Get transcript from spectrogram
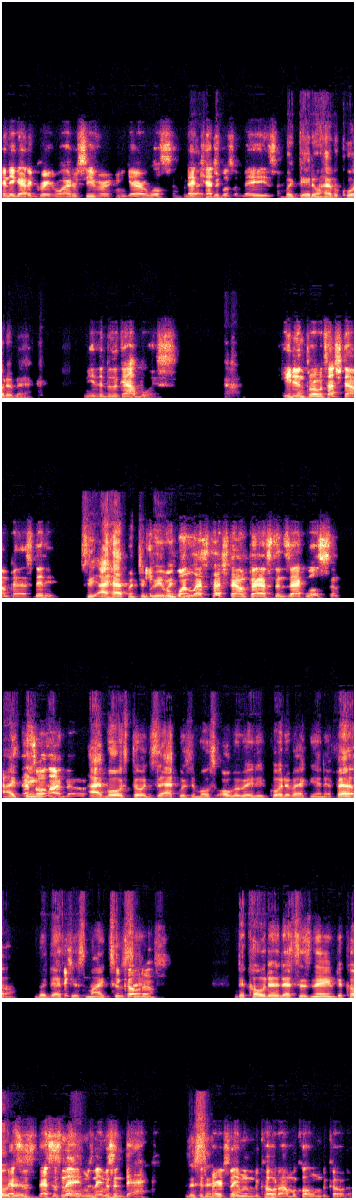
And they got a great wide receiver in Garrett mm-hmm. Wilson. That right, catch but, was amazing. But they don't have a quarterback. Neither do the Cowboys. He didn't throw a touchdown pass, did he? See, I happen to he agree with one you. less touchdown pass than Zach Wilson. I think, that's all I know. I've always thought Zach was the most overrated quarterback in the NFL, but that's just my two Dakota? cents. Dakota, that's his name. Dakota. That's his, that's his name. His name isn't Dak. Listen, his parents named him Dakota. I'm gonna call him Dakota.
